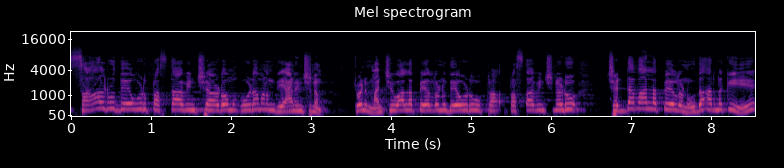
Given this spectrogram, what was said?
సార్లు దేవుడు ప్రస్తావించాడో కూడా మనం ధ్యానించినాం. చూడండి మంచి వాళ్ళ పేర్లను దేవుడు ప్ర ప్రస్తావించినాడు. చెడ్డవాళ్ళ పేర్లను. ఉదాహరణకి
